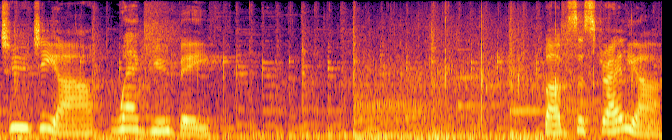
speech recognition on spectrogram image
2GR Wagyu Beef. Bubs Australia.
